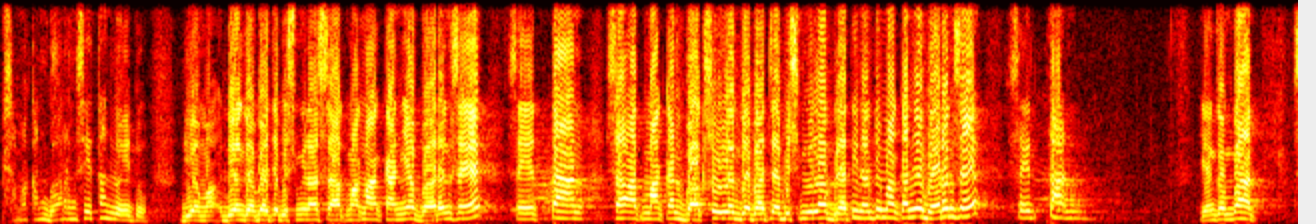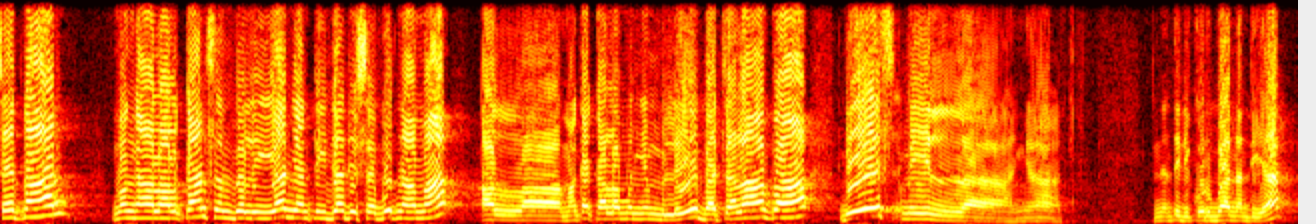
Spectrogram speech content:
Bisa makan bareng setan loh itu. Dia dia nggak baca bismillah saat ma- makannya bareng se setan. Saat makan bakso yang nggak baca bismillah berarti nanti makannya bareng se setan. Yang keempat, setan menghalalkan sembelian yang tidak disebut nama Allah. Maka kalau menyembelih bacalah apa? Bismillah. Ingat. Nanti dikurban nanti ya.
